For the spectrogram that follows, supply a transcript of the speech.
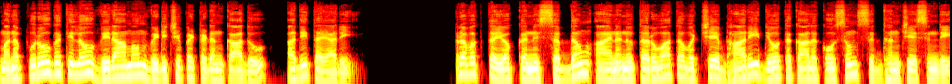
మన పురోగతిలో విరామం విడిచిపెట్టడం కాదు అది తయారీ. ప్రవక్త యొక్క నిశ్శబ్దం ఆయనను తరువాత వచ్చే భారీ ద్యోతకాల కోసం సిద్ధం చేసింది.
